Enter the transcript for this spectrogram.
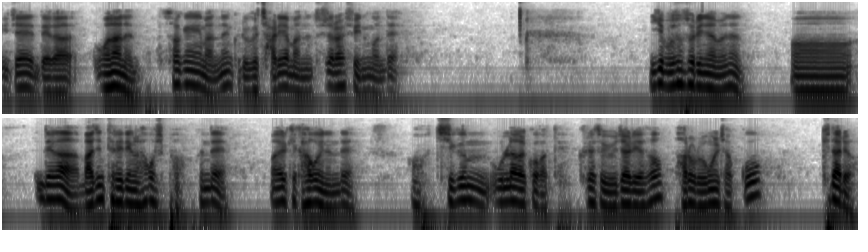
이제 내가 원하는 석영에 맞는 그리고 그 자리에 맞는 투자를 할 수 있는 건데 이게 무슨 소리냐면은 어, 내가 마진 트레이딩을 하고 싶어. 근데 막 이렇게 가고 있는데 어, 지금 올라갈 것 같아. 그래서 이 자리에서 바로 롱을 잡고 기다려.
